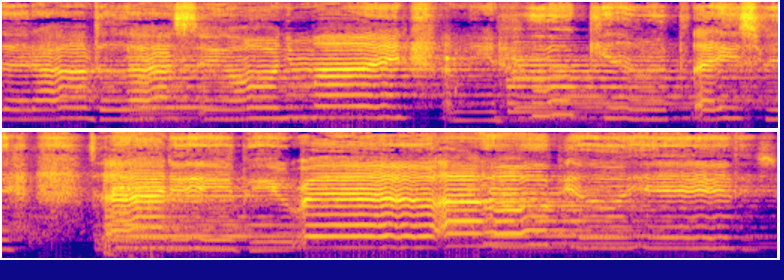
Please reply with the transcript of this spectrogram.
That I'm the last thing on your mind. I mean, who can replace me? Daddy, be real. I hope you hear this.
